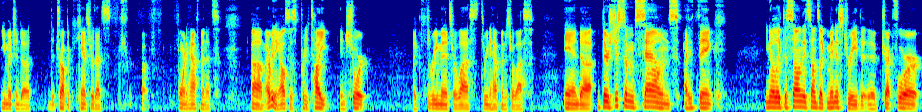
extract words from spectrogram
you mentioned uh, the tropic of cancer that's about four and a half minutes. Um, everything else is pretty tight and short like three minutes or less three and a half minutes or less. And uh, there's just some sounds i think you know like the song that sounds like ministry the uh, track four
